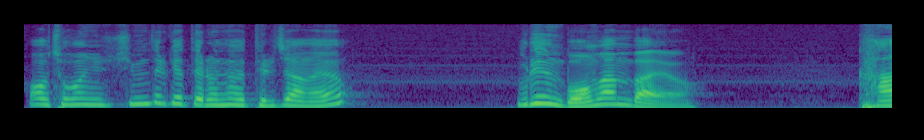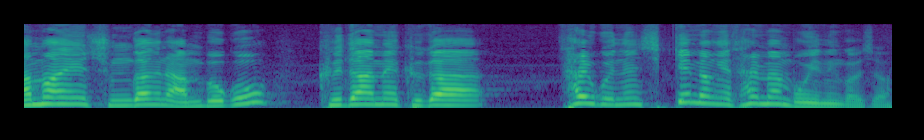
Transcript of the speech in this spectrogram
어 저건 힘들겠다 이런 생각 들지 않아요? 우리는 뭐만 봐요? 가마의 중간을 안 보고 그 다음에 그가 살고 있는 십계명의 살만 보이는 거죠.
